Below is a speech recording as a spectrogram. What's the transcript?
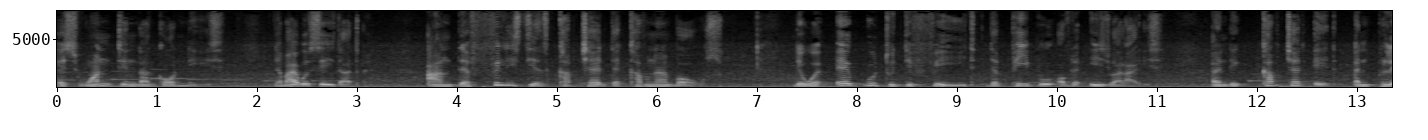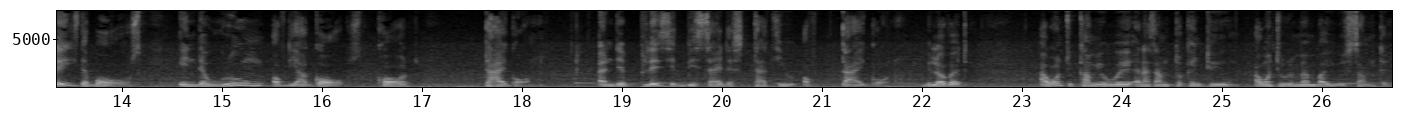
is one thing that God needs. The Bible says that, and the Philistines captured the covenant balls they were able to defeat the people of the Israelites and they captured it and placed the balls in the room of their gods called Dagon and they placed it beside the statue of Dagon. Beloved, I want to come your way and as I'm talking to you, I want to remember you something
